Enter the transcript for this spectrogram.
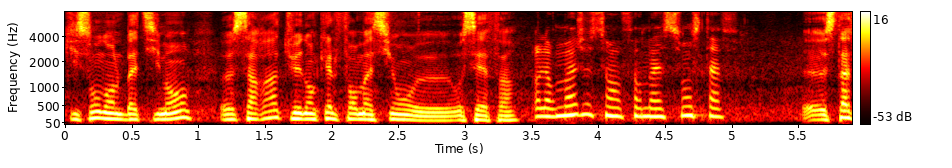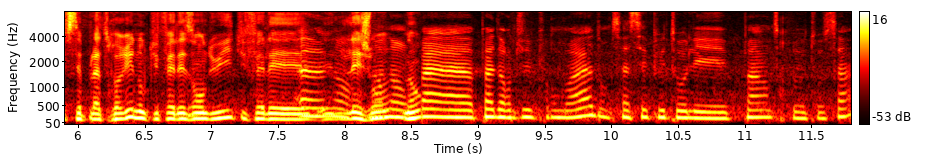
qui sont dans le bâtiment. Sarah, tu es dans quelle formation au CFA Alors moi, je suis en formation staff. Euh, staff, c'est plâtrerie, donc tu fais les enduits, tu fais les, euh, les joints Non, non, pas, pas d'enduits pour moi, donc ça c'est plutôt les peintres, tout ça.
